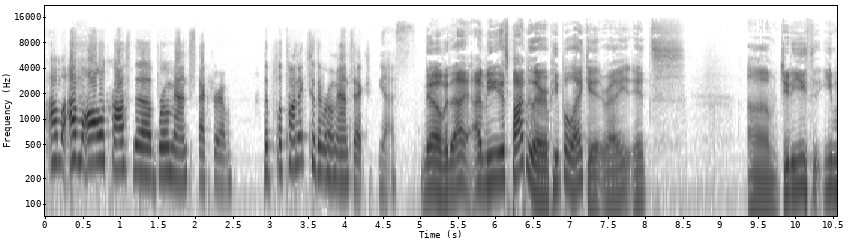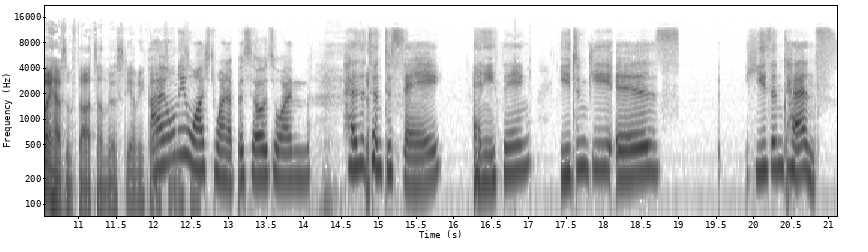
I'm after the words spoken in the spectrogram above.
I'm, I'm all across the bromance spectrum the platonic to the romantic Yes. No, but I, I mean, it's popular. People like it, right? It's. Um, Judy, you th- you might have some thoughts on this. Do you have any thoughts? I on only this watched one episode, so I'm hesitant to say anything. Lee is he's intense,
